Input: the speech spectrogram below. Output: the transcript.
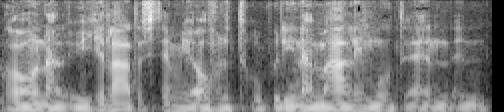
corona. Een uurtje later stem je over de troepen die naar Mali moeten. En, en,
